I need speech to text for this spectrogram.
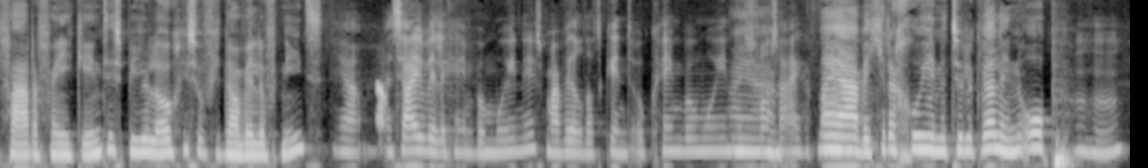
de vader van je kind is, biologisch, of je het nou wil of niet. Ja, en zij willen geen bemoeienis, maar wil dat kind ook geen bemoeienis nou ja. van zijn eigen vader? Nou ja, weet je, daar groei je natuurlijk wel in op. Mm -hmm.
